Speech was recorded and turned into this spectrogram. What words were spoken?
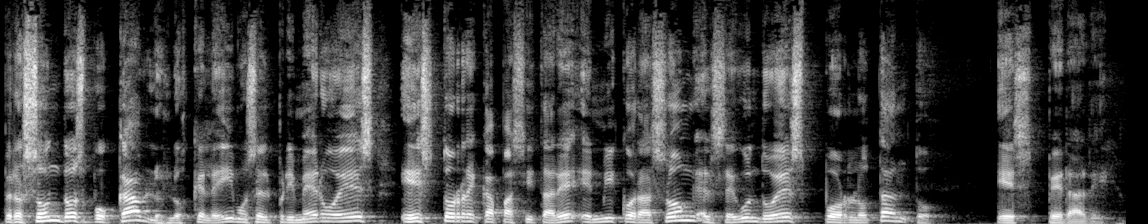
Pero son dos vocablos los que leímos. El primero es, esto recapacitaré en mi corazón. El segundo es, por lo tanto, esperaré.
